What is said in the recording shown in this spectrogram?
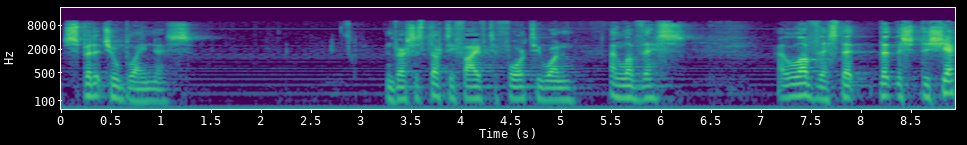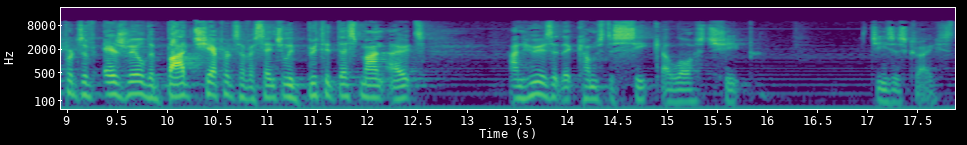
spiritual blindness. In verses 35 to 41, I love this. I love this that, that the, the shepherds of Israel, the bad shepherds, have essentially booted this man out. And who is it that comes to seek a lost sheep? Jesus Christ.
